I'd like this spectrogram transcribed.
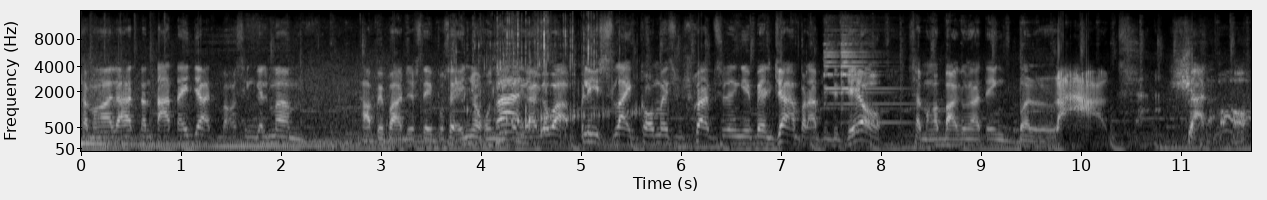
sa mga lahat ng tatay dyan at mga single mom. Happy Father's Day po sa inyo. Kung hindi Bye. ko nagagawa, please like, comment, subscribe sa yung bell dyan para updated kayo sa mga bago nating vlogs. Shut mo!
